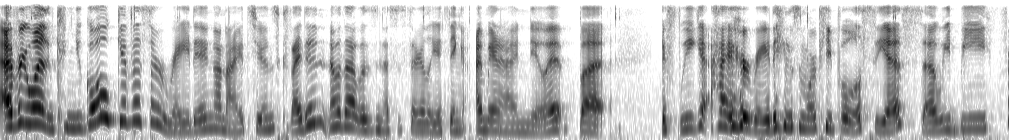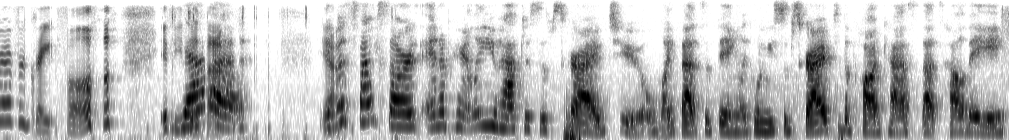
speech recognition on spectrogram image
everyone, can you go give us a rating on iTunes? Because I didn't know that was necessarily a thing. I mean, I knew it, but if we get higher ratings, more people will see us. So we'd be forever grateful if you did that. Give Yeah. us five stars and apparently you have to subscribe too. Like that's the thing. Like when you subscribe to the podcast, that's how they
